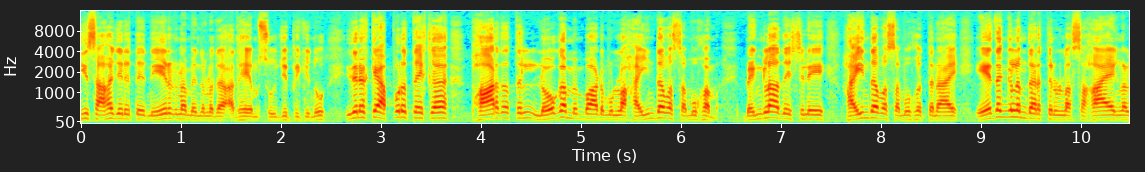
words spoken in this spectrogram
ഈ സാഹചര്യത്തെ നേരിടണം എന്നുള്ളത് അദ്ദേഹം സൂചിപ്പിക്കുന്നു. ഇതിനൊക്കെ അപ്പുറത്തേക്ക് ഭാരതത്തിൽ ലോകമെമ്പാടുമുള്ള ഹൈന്ദവ സമൂഹം ബംഗ്ലാദേശിലെ ഹൈന്ദവ സമൂഹത്തിനായി ഏതെങ്കിലും തരത്തിലുള്ള സഹായങ്ങൾ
